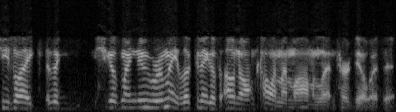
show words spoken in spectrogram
she's like, the, she goes, my new roommate looked at me and goes, oh no, I'm calling my mom and letting her deal with it.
